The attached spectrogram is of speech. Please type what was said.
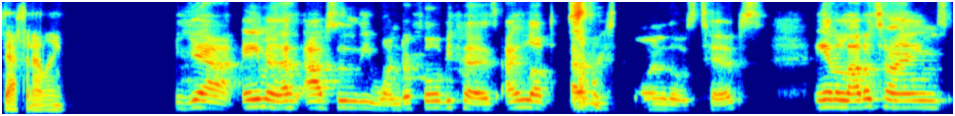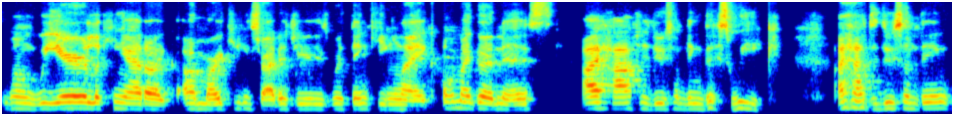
definitely. Yeah, amen. That's absolutely wonderful because I loved every single one of those tips. And a lot of times when we're looking at like our marketing strategies, we're thinking like, oh my goodness, I have to do something this week. I have to do something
